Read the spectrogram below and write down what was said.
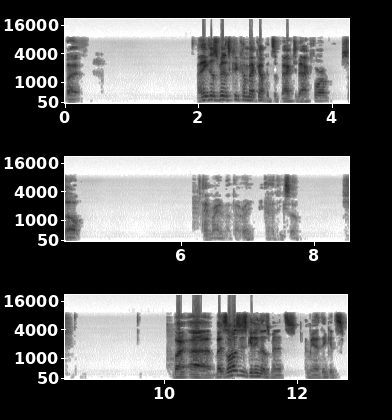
but I think those minutes could come back up. It's a back to back for him, so I'm right about that, right? Yeah, I think so. But uh, but as long as he's getting those minutes, I mean, I think it's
